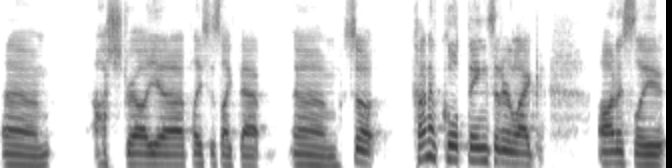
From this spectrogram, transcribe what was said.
um, Australia, places like that. Um, so kind of cool things that are like, honestly,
